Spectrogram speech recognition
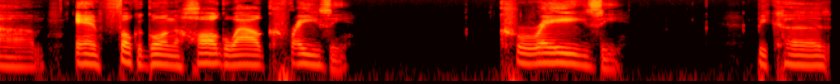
um, and folk are going hog wild crazy. Crazy. Because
